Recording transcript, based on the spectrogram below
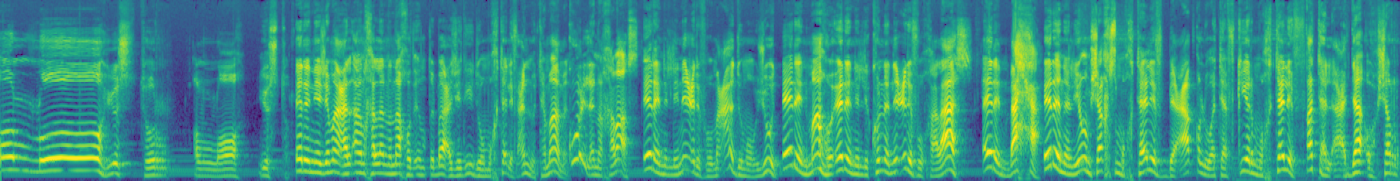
الله يستر. الله. يستر. إيرن يا جماعة الآن خلنا ناخذ انطباع جديد ومختلف عنه تماما. كلنا خلاص. إيرن اللي نعرفه ما عاد موجود. إيرن ما هو إيرن اللي كنا نعرفه خلاص. إيرن بح إيرن اليوم شخص مختلف بعقل وتفكير مختلف. قتل اعدائه شر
